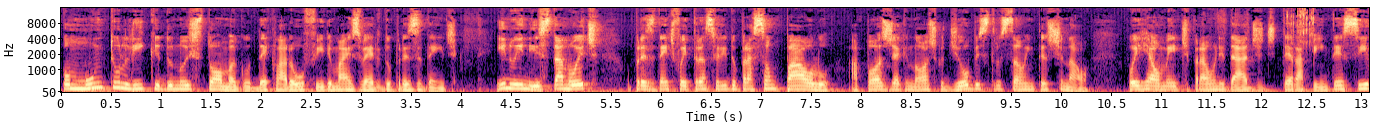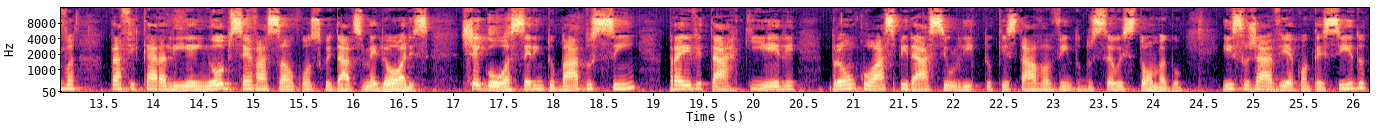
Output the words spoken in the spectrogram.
com muito líquido no estômago, declarou o filho mais velho do presidente. E no início da noite, o presidente foi transferido para São Paulo após diagnóstico de obstrução intestinal foi realmente para a unidade de terapia intensiva para ficar ali em observação com os cuidados melhores. Chegou a ser entubado, sim, para evitar que ele broncoaspirasse o líquido que estava vindo do seu estômago. Isso já havia acontecido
